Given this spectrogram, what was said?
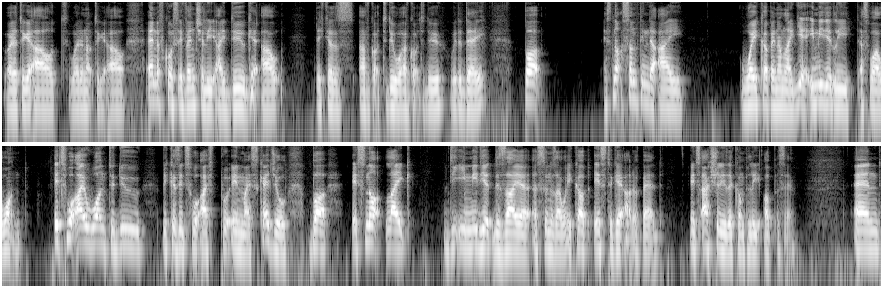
whether to get out, whether not to get out. And of course, eventually I do get out because I've got to do what I've got to do with the day. But it's not something that I wake up and I'm like, yeah, immediately that's what I want. It's what I want to do because it's what I've put in my schedule, but it's not like the immediate desire as soon as I wake up is to get out of bed. It's actually the complete opposite. And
